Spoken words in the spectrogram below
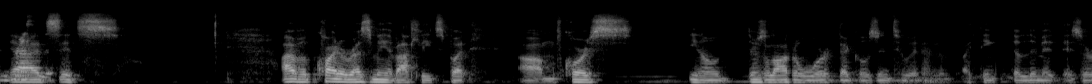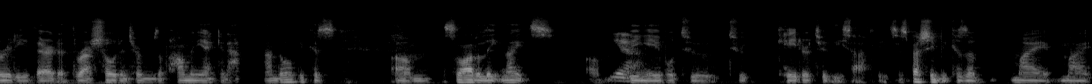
yeah, it's, it's, I have a, quite a resume of athletes, but um, of course, you know, there's a lot of work that goes into it. And I think the limit is already there, the threshold in terms of how many I can handle, because um, it's a lot of late nights um, yeah. being able to to cater to these athletes, especially because of my my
